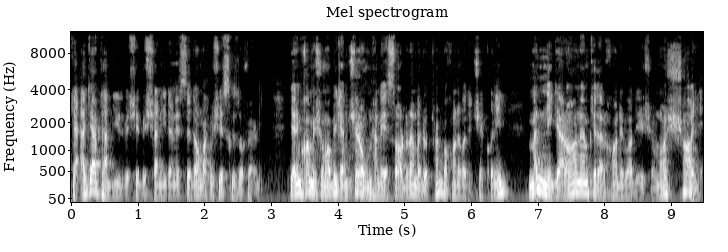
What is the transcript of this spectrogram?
که اگر تبدیل بشه به شنیدن صدا وقت میشه اسکیزوفرنی. یعنی می‌خوام به شما بگم چرا اون همه اصرار دارم و لطفا با خانواده چک کنید. من نگرانم که در خانواده شما شاید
